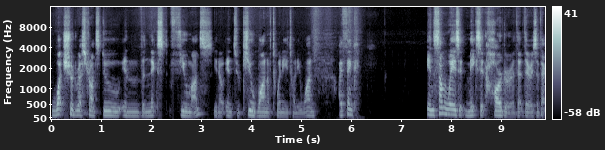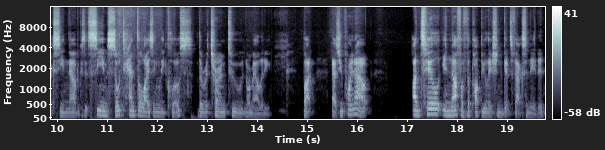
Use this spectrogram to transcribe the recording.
what should restaurants do in the next few months, you know, into Q1 of 2021? I think in some ways it makes it harder that there is a vaccine now because it seems so tantalizingly close, the return to normality. But as you point out, until enough of the population gets vaccinated,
